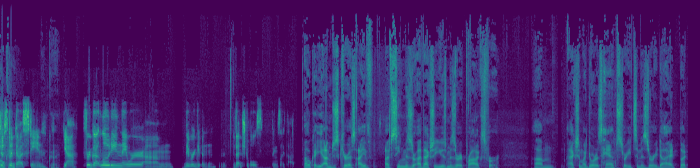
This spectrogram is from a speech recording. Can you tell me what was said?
Just Okay. a dusting. Okay. Yeah. For gut loading they were um they were given vegetables, things like that. Okay, yeah, I'm just curious. I've I've seen Mazuri. I've actually used Mazuri products for. Um, actually, my daughter's hamster eats a Mazuri diet, but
